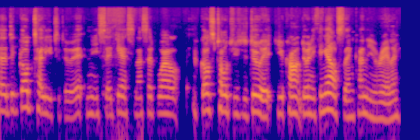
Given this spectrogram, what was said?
uh, did God tell you to do it? And he said yes. And I said, well, if God's told you to do it, you can't do anything else, then, can you? Really?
